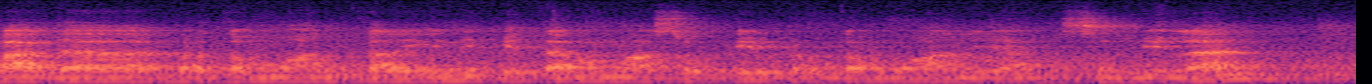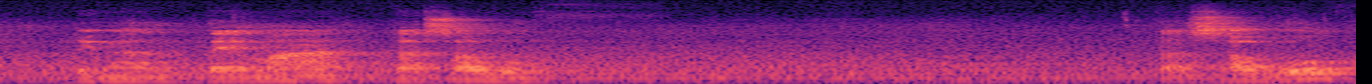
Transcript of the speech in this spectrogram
Pada pertemuan kali ini kita memasuki pertemuan yang sembilan Dengan tema tasawuf. Tasawuf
